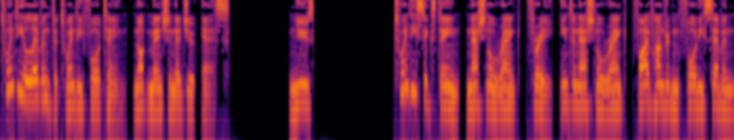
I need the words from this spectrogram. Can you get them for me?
2011 to 2014, not mentioned Edu S. News. 2016, National Rank 3, International Rank 547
